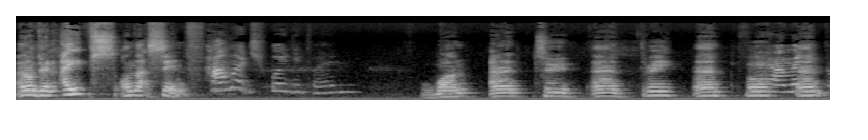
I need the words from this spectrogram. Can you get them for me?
And I'm doing eighths on that synth. How much were you playing? One and two and three and four Yeah, how many and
